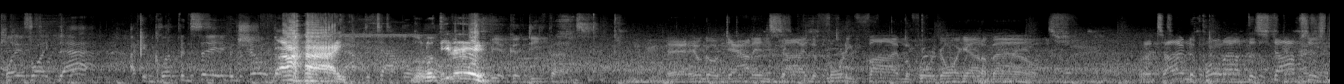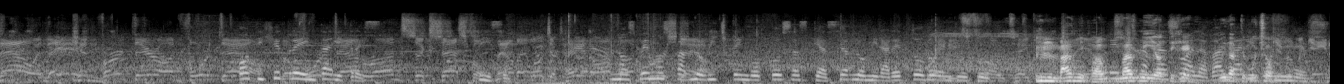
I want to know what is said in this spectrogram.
plays like that, I can clip and save and show them. ¡Ay! Have No lo tiré. Be a good defense. And he'll go down inside the 45 before going out of bounds. OTG The fourth 33. down run successful. Dice, Now they look to pay it off Nos on vemos. Pavlovich, tengo cosas que hacer, lo miraré todo en YouTube. Vas mi, vas mi OTG. Cuídate mucho. con Niners.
